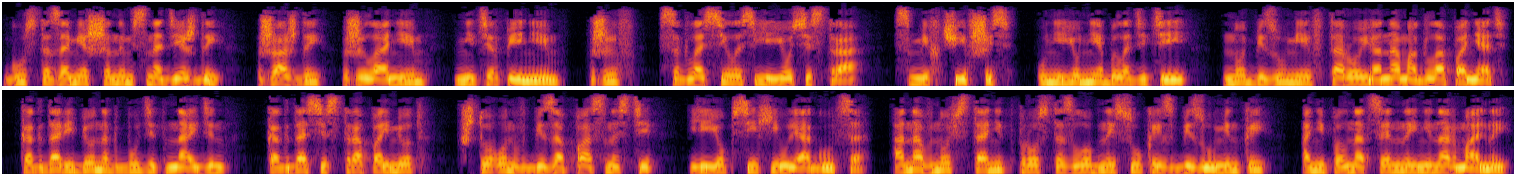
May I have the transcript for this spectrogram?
густо замешанным с надеждой, жаждой, желанием, нетерпением. «Жив», согласилась ее сестра, смягчившись. У нее не было детей, но безумие второй она могла понять. Когда ребенок будет найден, когда сестра поймет, что он в безопасности, ее психи улягутся. Она вновь станет просто злобной сукой с безуминкой, а не полноценной ненормальной.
